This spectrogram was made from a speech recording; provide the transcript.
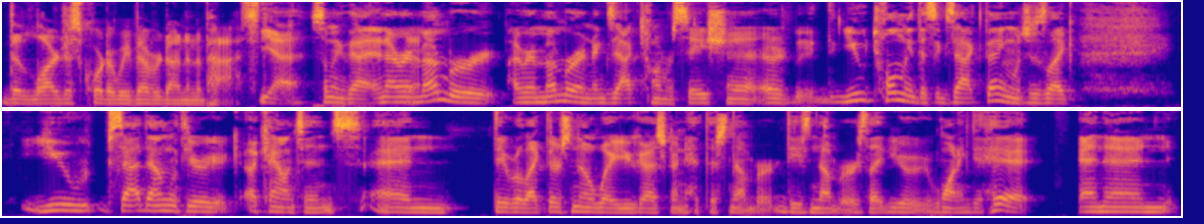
the largest quarter we've ever done in the past. Yeah, something like that. And I remember, I remember an exact conversation, or you told me this exact thing, which is like, you sat down with your accountants and they were like, there's no way you guys are going to hit this number, these numbers that you're wanting to hit. And then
